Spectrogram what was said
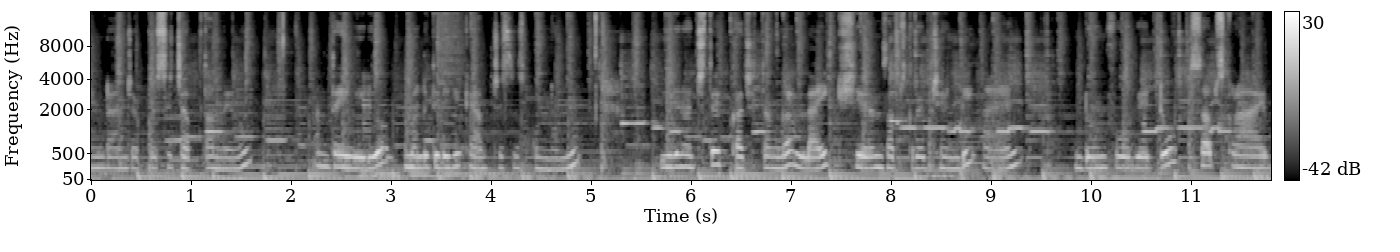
ఏంటి అని చెప్పేసి చెప్తాను నేను. అంతే ఈ వీడియో. మళ్ళీ తిరిగి క్యాప్ చేసేసుకున్నాము వీడియో నచ్చితే ఖచ్చితంగా లైక్ షేర్ అండ్ సబ్స్క్రైబ్ చేయండి. And don't forget to subscribe.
